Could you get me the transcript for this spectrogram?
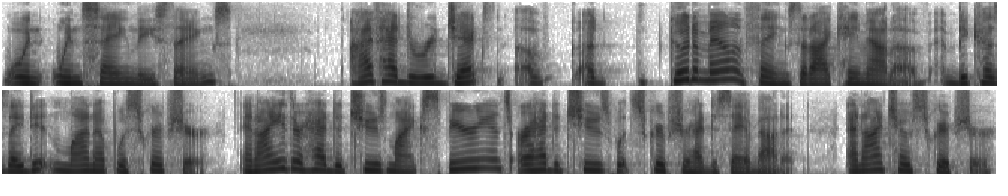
when when saying these things. I've had to reject a, a good amount of things that I came out of because they didn't line up with Scripture. And I either had to choose my experience or I had to choose what Scripture had to say about it. And I chose Scripture.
